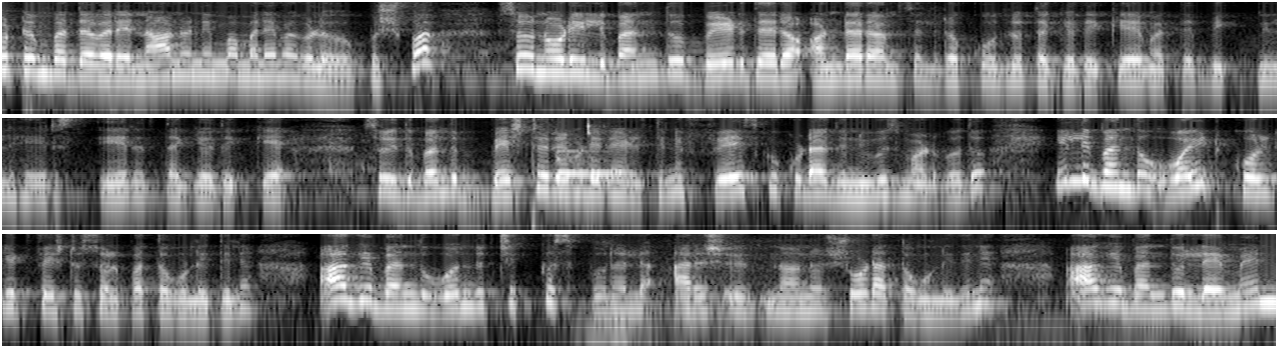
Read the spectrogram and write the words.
ಕುಟುಂಬದವರೇ, ನಾನು ನಿಮ್ಮ ಮನೆ ಮಗಳು ಪುಷ್ಪ. ಸೊ ನೋಡಿ, ಇಲ್ಲಿ ಬಂದು ಬೇಡದೇ ಇರೋ ಅಂಡರ್ ಆರ್ಮ್ಸಲ್ಲಿರೋ ಕೂದಲು ತೆಗೆಯೋದಕ್ಕೆ ಮತ್ತು ಬಿಕ್ನಿಲ್ ಹೇರ್ ಹೇರ್ ತೆಗೆಯೋದಕ್ಕೆ. ಸೊ ಇದು ಬಂದು ಬೆಸ್ಟ್ ರೆಮಿಡಿನ ಹೇಳ್ತೀನಿ. ಫೇಸ್ಗೂ ಕೂಡ ಅದನ್ನು ಯೂಸ್ ಮಾಡ್ಬೋದು. ಇಲ್ಲಿ ಬಂದು ವೈಟ್ ಕೋಲ್ಗೇಟ್ ಪೇಸ್ಟು ಸ್ವಲ್ಪ ತೊಗೊಂಡಿದ್ದೀನಿ. ಹಾಗೆ ಬಂದು ಒಂದು ಚಿಕ್ಕ ಸ್ಪೂನಲ್ಲಿ ಅರಶಿ ನಾನು ಸೋಡಾ ತೊಗೊಂಡಿದ್ದೀನಿ. ಹಾಗೆ ಬಂದು ಲೆಮೆನ್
